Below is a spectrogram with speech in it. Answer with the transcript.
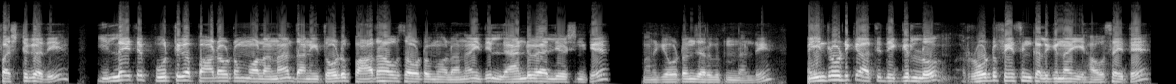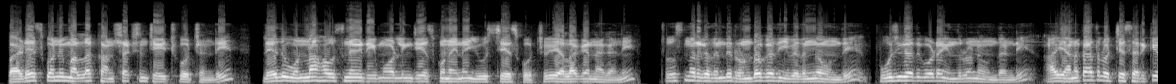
ఫస్ట్ గది. ఇల్లు అయితే పూర్తిగా పాడవటం వలన దానికి తోడు పాద హౌస్ అవటం వలన ఇది ల్యాండ్ వాల్యుయేషన్కే మనకి ఇవ్వటం జరుగుతుందండి. మెయిన్ రోడ్డుకి అతి దగ్గరలో రోడ్డు ఫేసింగ్ కలిగిన ఈ హౌస్ అయితే పడేసుకొని మళ్ళీ కన్స్ట్రక్షన్ చేయించుకోవచ్చండి. లేదు ఉన్న హౌస్ని రీమోడలింగ్ చేసుకుని అయినా యూజ్ చేసుకోవచ్చు ఎలాగైనా కానీ చూస్తున్నారు కదండి రెండో గది ఈ విధంగా ఉంది. పూజ గది కూడా ఇందులోనే ఉందండి. ఆ వెనకాతలు వచ్చేసరికి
